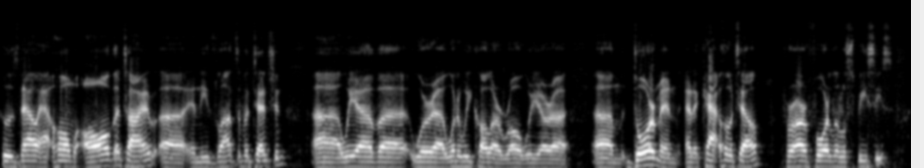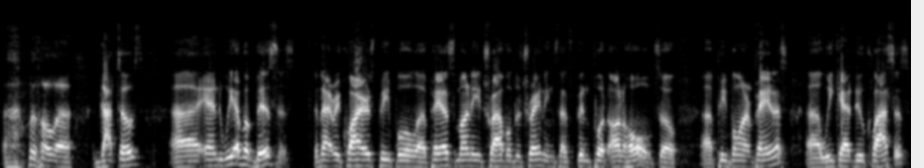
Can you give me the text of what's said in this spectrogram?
who's now at home all the time uh, and needs lots of attention. Uh, we have, uh, we're, uh, what do we call our role? We are uh, um, doormen at a cat hotel for our four little species, little gatos. and we have a business that requires people uh, pay us money, travel to trainings that's been put on hold. So uh, people aren't paying us. Uh, we can't do classes.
